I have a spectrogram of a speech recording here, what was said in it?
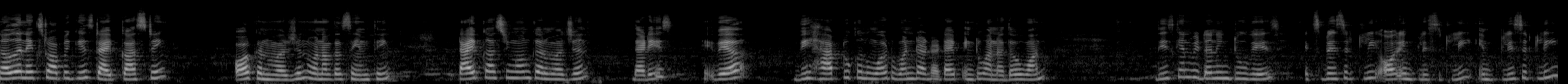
now the next topic is typecasting or conversion one of the same thing. Typecasting on conversion that is where we have to convert one data type into another one. This can be done in two ways explicitly or implicitly. Implicitly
